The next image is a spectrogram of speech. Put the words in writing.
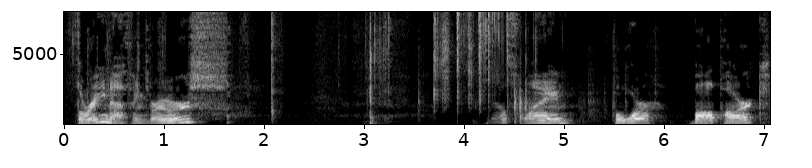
3 nothing Brewers. Del Sveum, 4. Ballpark.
